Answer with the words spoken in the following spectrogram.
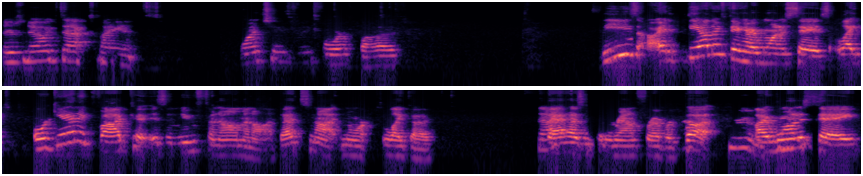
There's no exact science. One, two, three, four, five. These are the other thing I want to say is like organic vodka is a new phenomenon. That's not nor like a That's that hasn't been around forever. But true. I want to say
